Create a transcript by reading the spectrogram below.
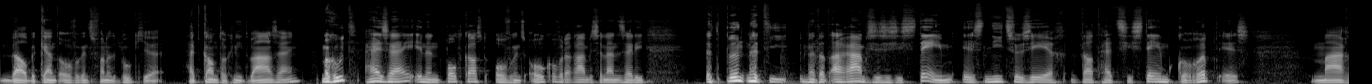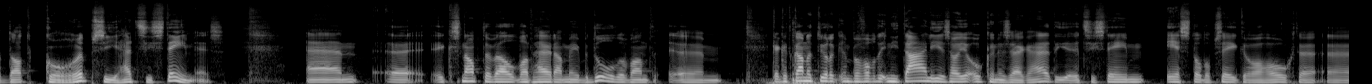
Wel bekend overigens van het boekje Het kan toch niet waar zijn. Maar goed, hij zei in een podcast, overigens ook over de Arabische lente, zei hij, het punt met, die, met dat Arabische systeem is niet zozeer dat het systeem corrupt is, maar dat corruptie het systeem is. En eh, ik snapte wel wat hij daarmee bedoelde, want ehm, kijk, het kan natuurlijk, in, bijvoorbeeld in Italië zou je ook kunnen zeggen, hè, die, het systeem is tot op zekere hoogte eh,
